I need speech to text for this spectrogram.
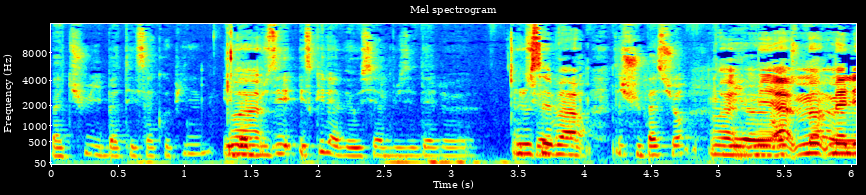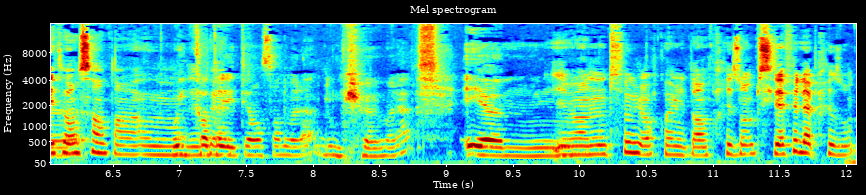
battu, il battait sa copine et Ouais. d'abuser. Est-ce qu'il avait aussi abusé d'elle euh, Je sais pas. Je suis pas sûre. Ouais, Mais, cas, elle était enceinte hein, Oui, quand elle était enceinte, voilà. Donc voilà. Et Il y avait un autre truc, genre quand il était en prison, parce qu'il a fait de la prison.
